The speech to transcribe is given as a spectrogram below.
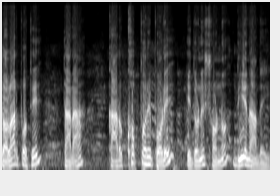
চলার পথে তারা কারও খপ্পরে পড়ে এ ধরনের স্বর্ণ দিয়ে না দেয়।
